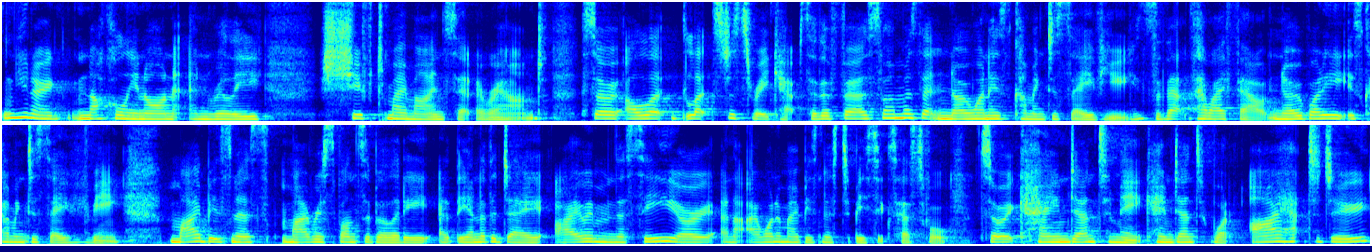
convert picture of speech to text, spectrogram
you know, knuckle in on and really shift my mindset around. So I'll let, let's just recap. So the first one was that no one is coming to save you. So that's how I felt. Nobody is coming to save me. My business, my responsibility. At the end of the day, I am the CEO and I wanted my business to be successful. So it came down to me. It came down to what I had to do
